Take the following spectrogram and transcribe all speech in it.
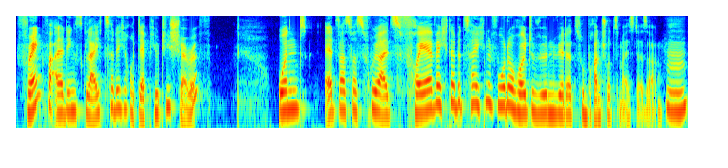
Frank war allerdings gleichzeitig auch Deputy Sheriff und etwas, was früher als Feuerwächter bezeichnet wurde. Heute würden wir dazu Brandschutzmeister sagen. Hm.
